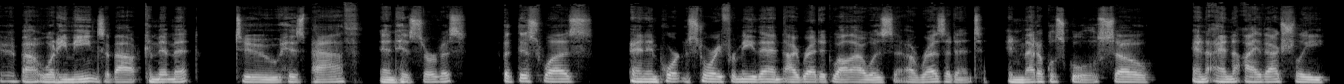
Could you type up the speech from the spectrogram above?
about what he means about commitment to his path and his service. But this was an important story for me then. I read it while I was a resident in medical school. So, and, and I've actually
